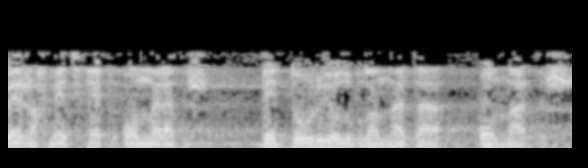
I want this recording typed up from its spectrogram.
ve rahmet hep onlaradır ve doğru yolu bulanlar da onlardır.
